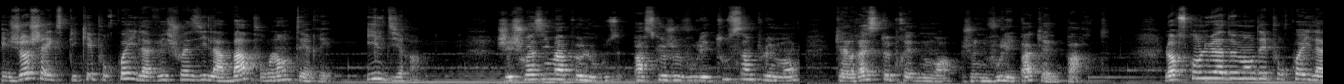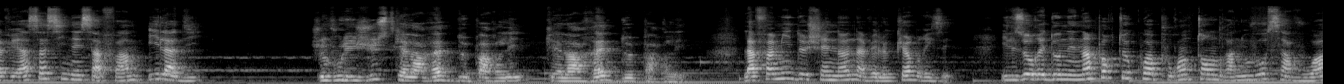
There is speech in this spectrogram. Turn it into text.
et Josh a expliqué pourquoi il avait choisi là-bas pour l'enterrer. Il dira J'ai choisi ma pelouse parce que je voulais tout simplement qu'elle reste près de moi, je ne voulais pas qu'elle parte. Lorsqu'on lui a demandé pourquoi il avait assassiné sa femme, il a dit Je voulais juste qu'elle arrête de parler, qu'elle arrête de parler. La famille de Shannon avait le cœur brisé. Ils auraient donné n'importe quoi pour entendre à nouveau sa voix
